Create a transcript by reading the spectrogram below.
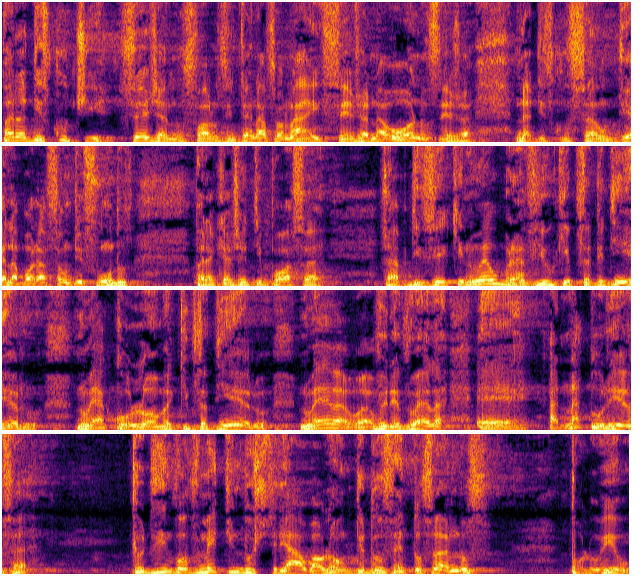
para discutir, seja nos fóruns internacionais, seja na ONU, seja na discussão de elaboração de fundos, para que a gente possa, sabe, dizer que não é o Brasil que precisa de dinheiro, não é a Colômbia que precisa de dinheiro, não é a Venezuela, é a natureza que o desenvolvimento industrial ao longo de 200 anos poluiu,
